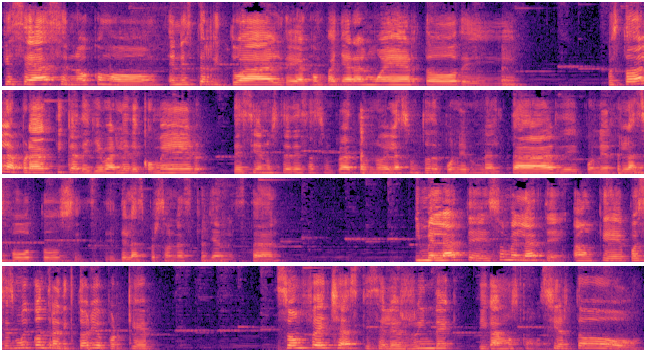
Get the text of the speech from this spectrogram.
que se hace, ¿no? Como en este ritual de acompañar al muerto, de pues toda la práctica de llevarle de comer, decían ustedes hace un rato, ¿no? El asunto de poner un altar, de poner las fotos este, de las personas que ya no están. Y me late, eso me late, aunque pues es muy contradictorio porque son fechas que se les rinde, digamos, como cierto,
